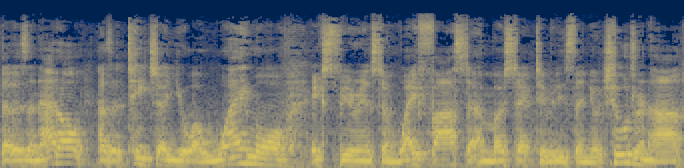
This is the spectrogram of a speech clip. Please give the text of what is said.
that as an adult, as a teacher, you are way more experienced and way faster at most activities than your children are.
